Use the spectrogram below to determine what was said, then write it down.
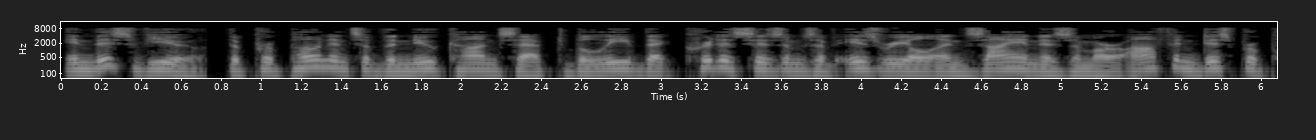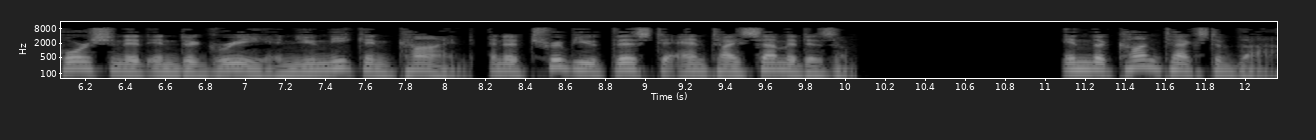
In this view, the proponents of the new concept believe that criticisms of Israel and Zionism are often disproportionate in degree and unique in kind, and attribute this to antisemitism. In the context of the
